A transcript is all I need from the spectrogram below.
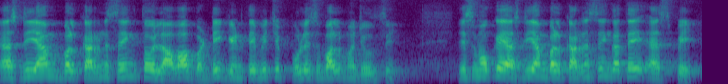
SDM Balkaran Singh ਤੋਂ ਇਲਾਵਾ ਵੱਡੀ ਗਿਣਤੀ ਵਿੱਚ ਪੁਲਿਸ ਬਲ ਮੌਜੂਦ ਸੀ। ਇਸ ਮੌਕੇ ਐਸਡੀਐਮ ਬਲਕਰਨ ਸਿੰਘ ਅਤੇ ਐਸਪੀ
